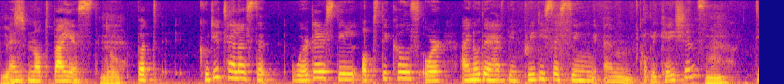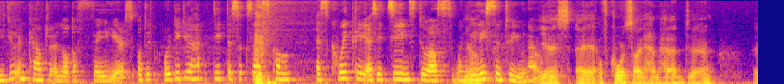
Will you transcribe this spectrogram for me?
yes. and not biased. No. But could you tell us that were there still obstacles, or I know there have been predecessing um, publications. Mm. Did you encounter a lot of failures, or did, or did you did the success come as quickly as it seems to us when we listen to you now. Yes, uh, of course, I have had uh, uh,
